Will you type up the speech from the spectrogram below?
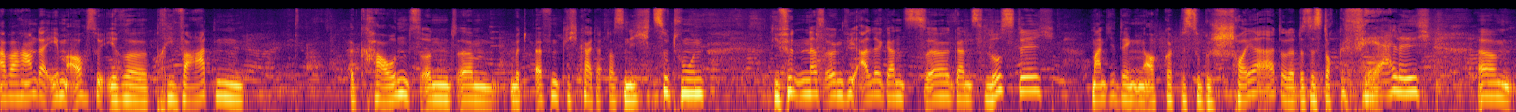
aber haben da eben auch so ihre privaten Accounts und ähm, mit Öffentlichkeit hat das nichts zu tun. Die finden das irgendwie alle ganz, äh, ganz lustig. Manche denken auch, Gott, bist du bescheuert oder das ist doch gefährlich. Ähm,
